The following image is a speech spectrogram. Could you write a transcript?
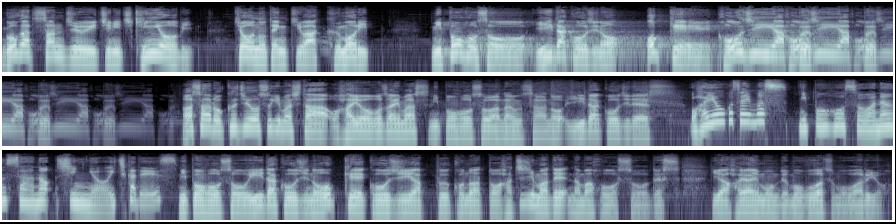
5月31日金曜日。今日の天気は曇り。ニッポン放送飯田浩司の OK Cozy Up。朝6時を過ぎました。おはようございます。ニッポン放送アナウンサーの飯田浩司です。おはようございます。ニッポン放送アナウンサーの新行市佳です。ニッポン放送飯田浩司の OK Cozy Up。この後8時まで生放送です。いや早いもんでもう5月も終わるよ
